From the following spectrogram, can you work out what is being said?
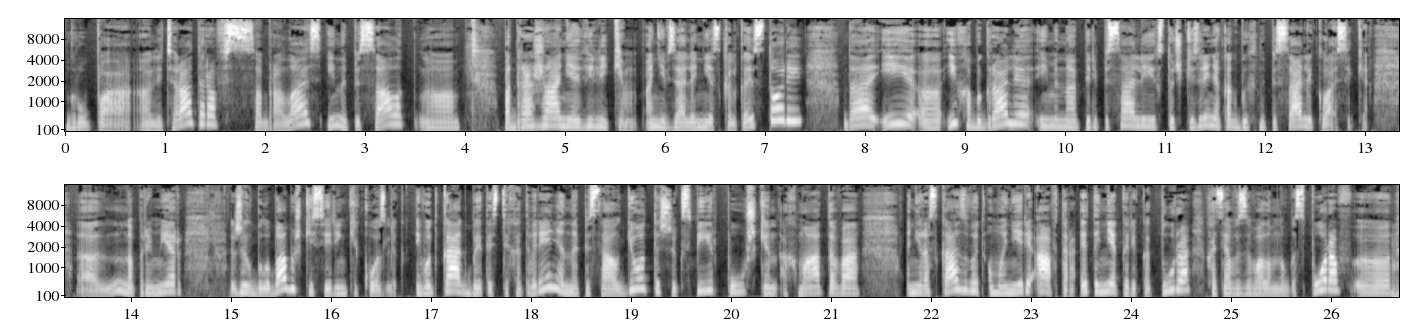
группа э, литераторов собралась и написала э, подражание великим. Они взяли несколько историй, да, и э, их обыграли, именно переписали их с точки зрения, как бы их написали классики. Ну, например, «Жил-был у бабушки серенький козлик». И вот как бы это стихотворение написал Гёте, Шекспир, Пушкин, Ахматова. Они рассказывают о манере автора. Это не карикатура, хотя вызывало много споров э, угу.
